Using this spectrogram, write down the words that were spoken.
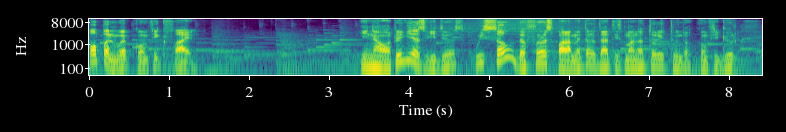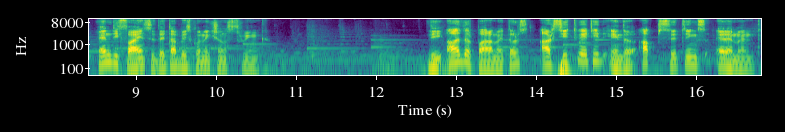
open webconfig file. In our previous videos, we saw the first parameter that is mandatory to configure and defines the database connection string. The other parameters are situated in the app settings element.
